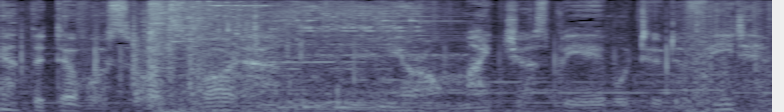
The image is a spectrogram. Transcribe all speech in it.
Had the Devil Sword Sparda, Nero might just be able to defeat him.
